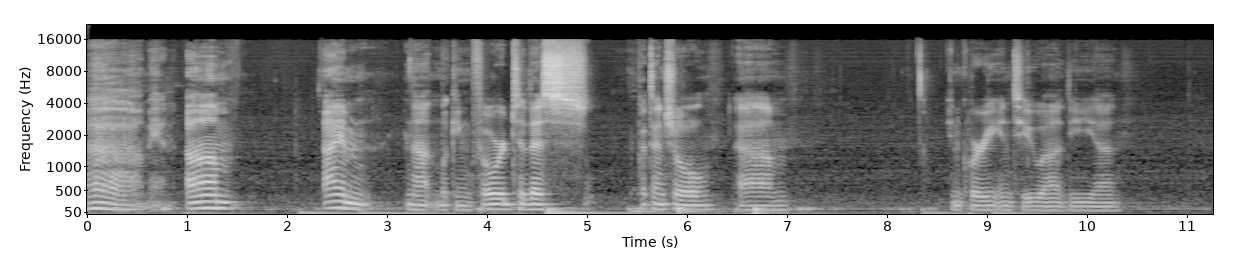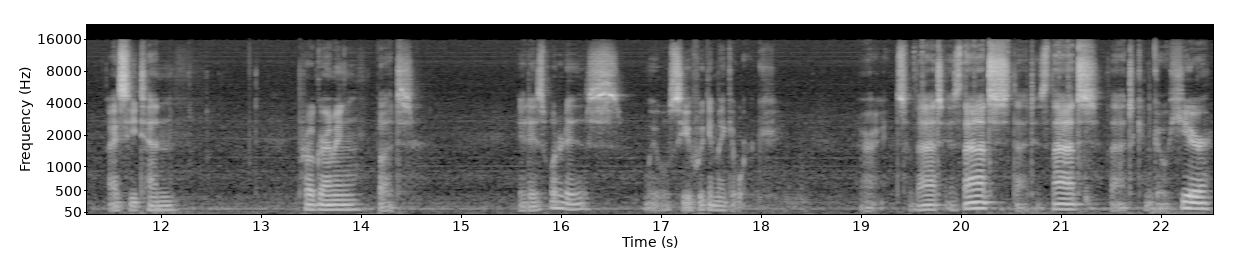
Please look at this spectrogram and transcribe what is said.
Oh man. Um, I am not looking forward to this potential um, inquiry into uh, the uh, IC10 programming, but it is what it is. We will see if we can make it work. All right, so that is that, that is that, that can go here.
